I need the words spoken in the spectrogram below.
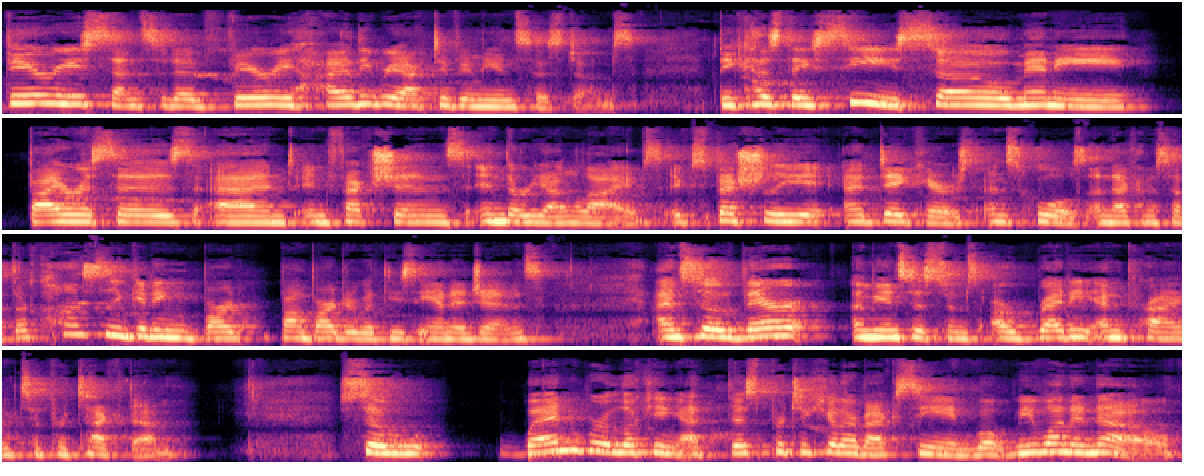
very sensitive, very highly reactive immune systems because they see so many viruses and infections in their young lives, especially at daycares and schools and that kind of stuff. They're constantly getting bar- bombarded with these antigens. And so their immune systems are ready and primed to protect them. So when we're looking at this particular vaccine, what we want to know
